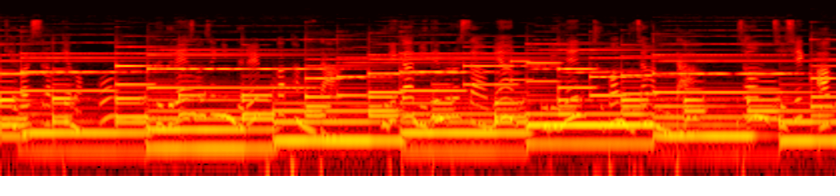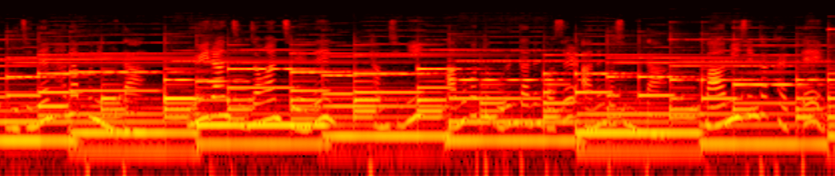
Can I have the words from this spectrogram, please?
개걸스럽게 먹고 그들의 선생님들을 포갑합니다. 우리가 믿음으로 싸우면 우리는 두 번 무장합니다. 선, 지식, 악, 무지는 하나뿐입니다. 유일한 진정한 지혜는 당신이 아무것도 모른다는 것을 아는 것입니다. 마음이 생각할 때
